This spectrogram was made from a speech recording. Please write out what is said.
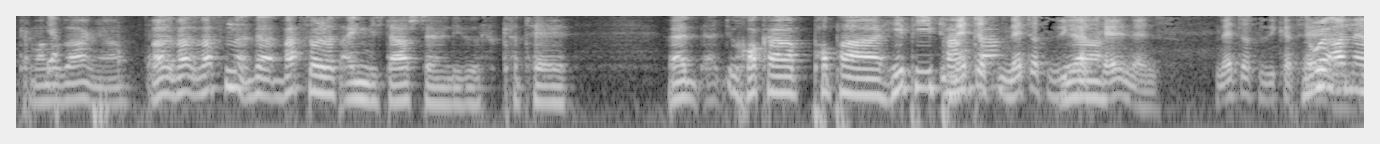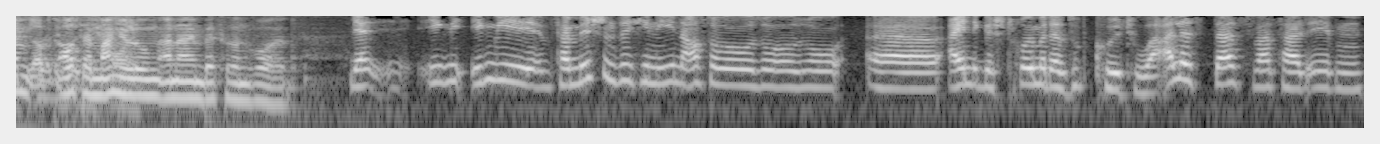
Kann man ja. so sagen, ja. Was, was, was, soll das eigentlich darstellen, dieses Kartell? Rocker, Popper, Hippie, Punker? Nett, dass, nett, dass du sie ja. Kartell nennst. Nett, dass du sie Kartell Nur an einem, glaub, aus Ermangelung an einem besseren Wort. Ja, irgendwie, irgendwie vermischen sich in ihnen auch so, so, so äh, einige Ströme der Subkultur. Alles das, was halt eben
